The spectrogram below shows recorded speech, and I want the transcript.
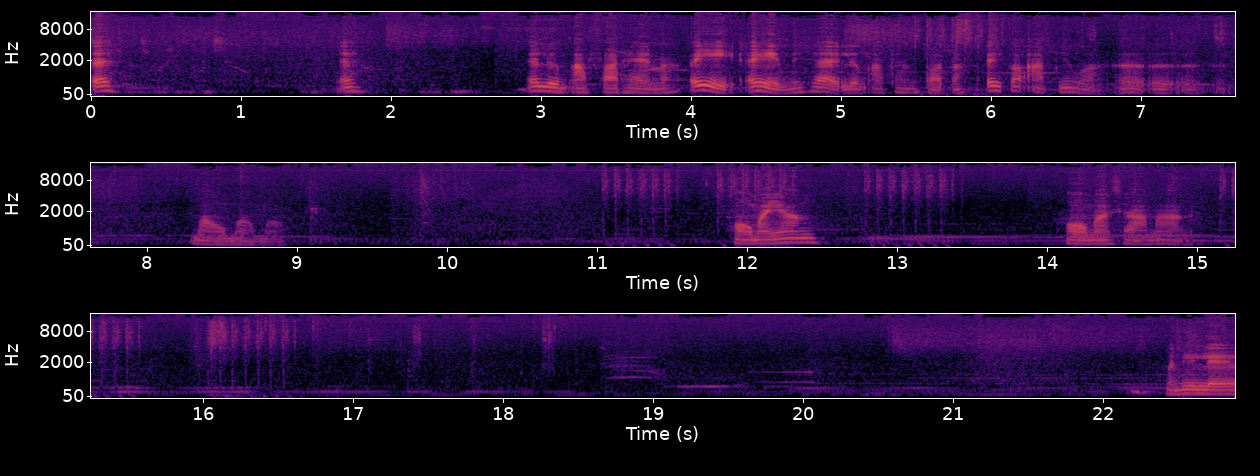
เอ๊ะ เอ๊ะเอ้ยลืมอัพฟ้าแทนปะเอ้ยเอ้ยไม่ใช่ลืมอัพทางต่อปะเอ้ยก็อัพนี่หว่า เออเออเออเออเมาเมาเมาหอมายังหอมาช้ามากเลย มานี่เร็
